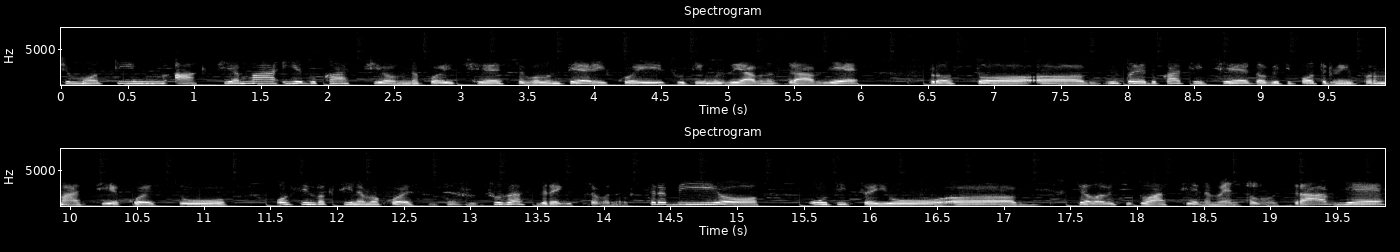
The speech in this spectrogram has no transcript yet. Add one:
ćemo tim akcijama i edukacijom na kojoj će se volonteri koji su u timu za javno zdravlje prosto na toj edukaciji će dobiti potrebne informacije koje su o svim vakcinama koje su, su za sad registrovane u Srbiji, o uticaju uh, cijele situacije na mentalno zdravlje,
